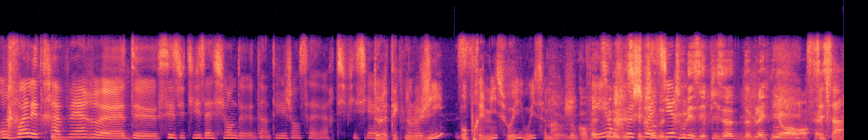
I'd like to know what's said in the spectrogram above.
On voit les travers euh, de ces utilisations d'intelligence euh, artificielle. De la technologie, aux prémices, oui, oui, ça marche. Donc en fait, Et c'est on la peut description choisir- de tous les épisodes de Black Mirror, en fait. C'est ça.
